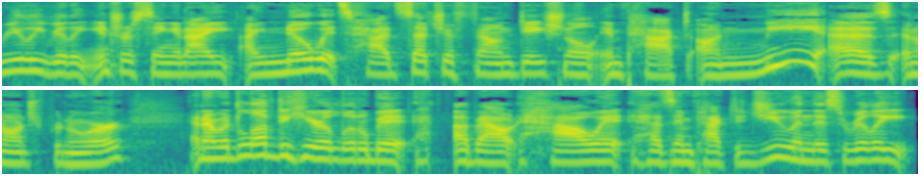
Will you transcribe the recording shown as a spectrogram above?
really, really interesting, and I, I know it's had such a foundational impact on me as an entrepreneur, and I would love to hear a little bit about how it has impacted you and this really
